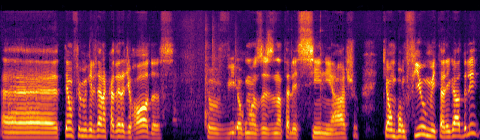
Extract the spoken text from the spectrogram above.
É, tem um filme que ele tá na cadeira de rodas. Que eu vi algumas vezes na Telecine, acho. Que é um bom filme, tá ligado? Ele.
